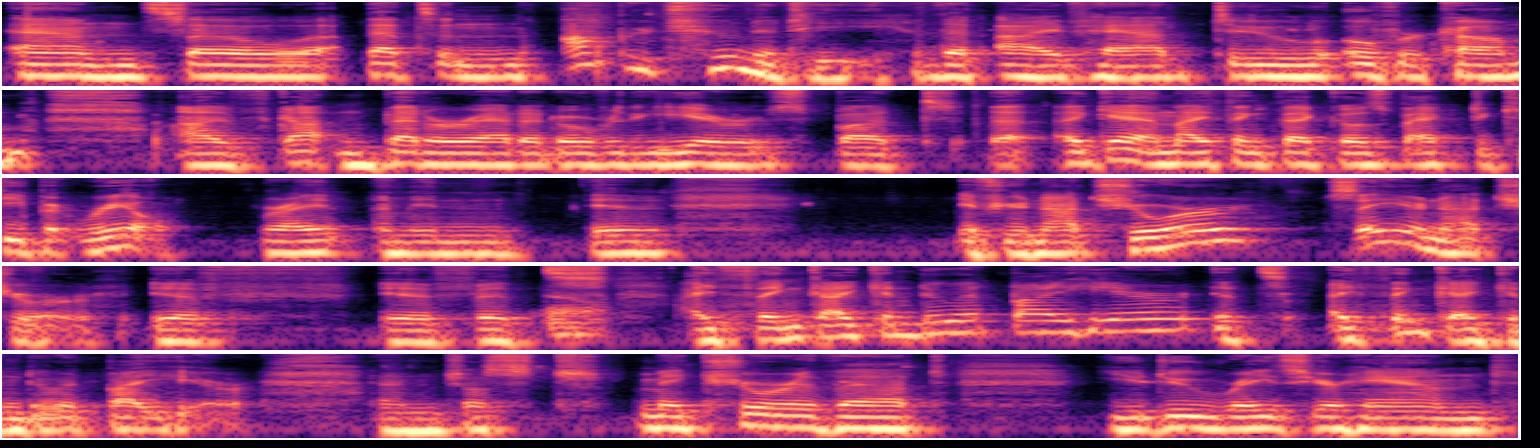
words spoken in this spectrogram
And so that's an opportunity that I've had to overcome. I've gotten better at it over the years. But uh, again, I think that goes back to keep it real, right? I mean, if, if you're not sure, say you're not sure. If if it's. I think I can do it by here, it's I think I can do it by here. And just make sure that you do raise your hand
